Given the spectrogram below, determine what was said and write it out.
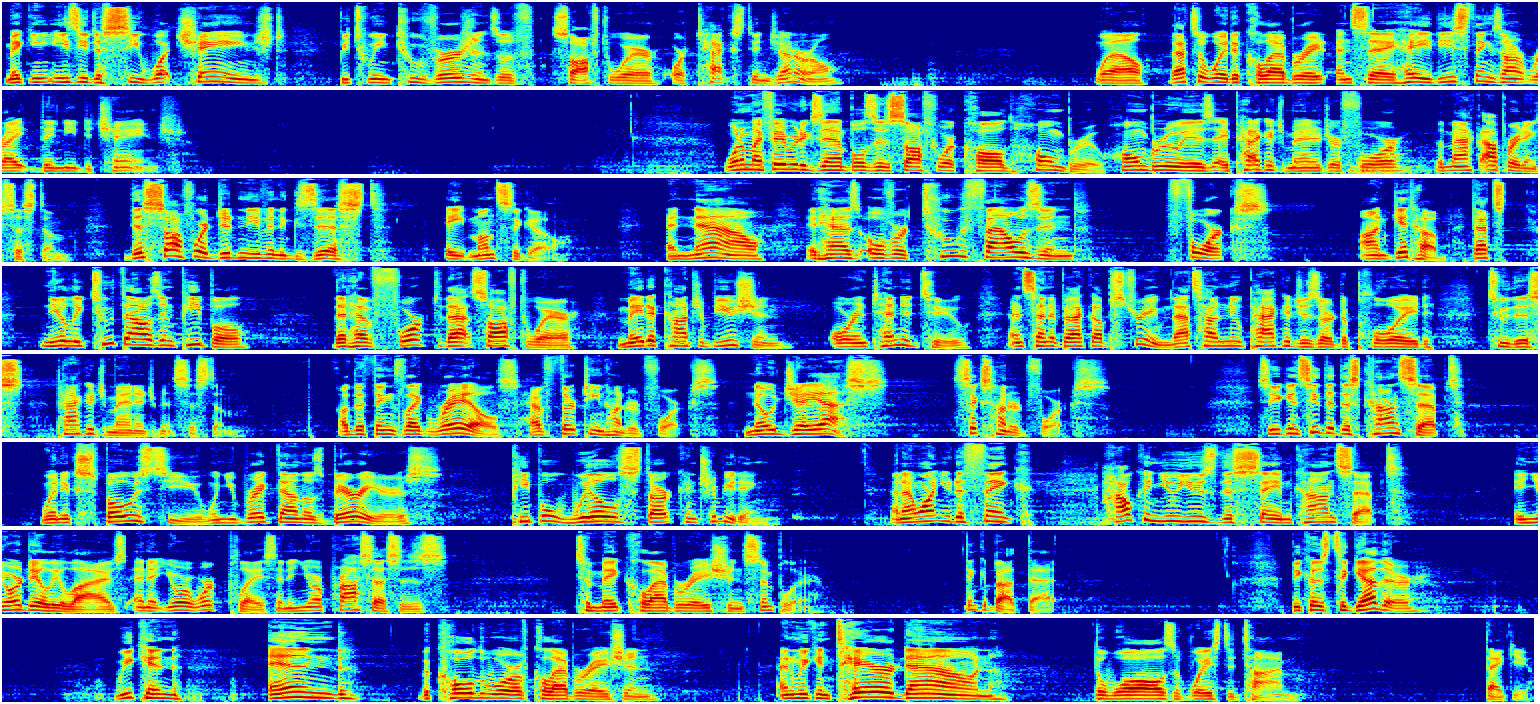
making easy to see what changed between two versions of software or text in general, well, that's a way to collaborate and say, hey, these things aren't right, they need to change. One of my favorite examples is software called Homebrew. Homebrew is a package manager for the Mac operating system. This software didn't even exist eight months ago. And now it has over 2,000 forks on GitHub. That's nearly 2,000 people that have forked that software, made a contribution, or intended to, and sent it back upstream. That's how new packages are deployed to this package management system. Other things like Rails have 1,300 forks, Node.js, 600 forks. So you can see that this concept, when exposed to you, when you break down those barriers, people will start contributing. And I want you to think how can you use this same concept in your daily lives and at your workplace and in your processes to make collaboration simpler? Think about that. Because together, we can end the Cold War of collaboration and we can tear down the walls of wasted time. Thank you.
